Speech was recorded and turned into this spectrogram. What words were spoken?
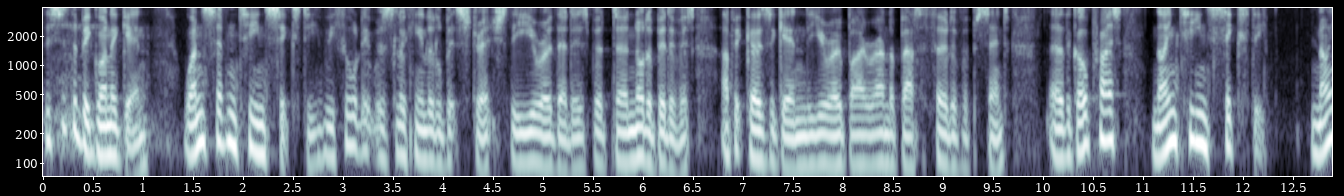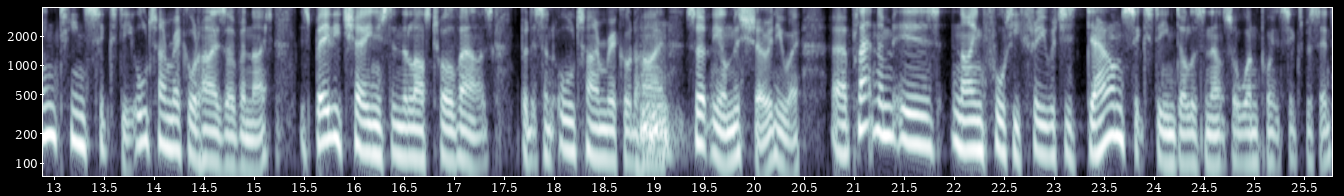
this is the big one again, 117.60. We thought it was looking a little bit stretched, the euro that is, but uh, not a bit of it. Up it goes again, the euro by around about a third of a percent. Uh, the gold price, 1960. 1960, all time record highs overnight. It's barely changed in the last 12 hours, but it's an all time record high, mm. certainly on this show anyway. Uh, platinum is 943, which is down $16 an ounce or 1.6%.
